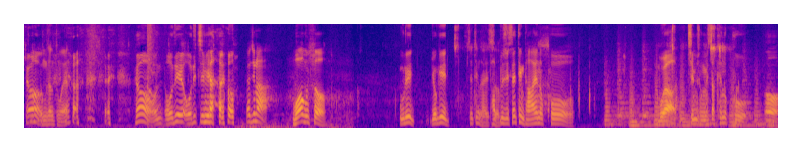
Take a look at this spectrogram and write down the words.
형, 영상 통화야? 형 어, 어디 어디쯤이야 형? 혜진아. 뭐 하고 있어? 우리 여기 세팅 다 했어. 바쁘지 세팅 다 해놓고 뭐야 짐 정리 싹 해놓고 어.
